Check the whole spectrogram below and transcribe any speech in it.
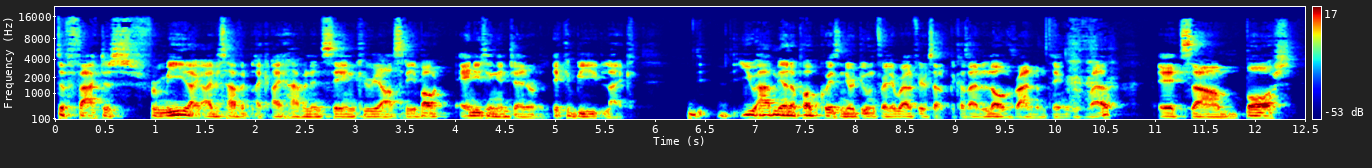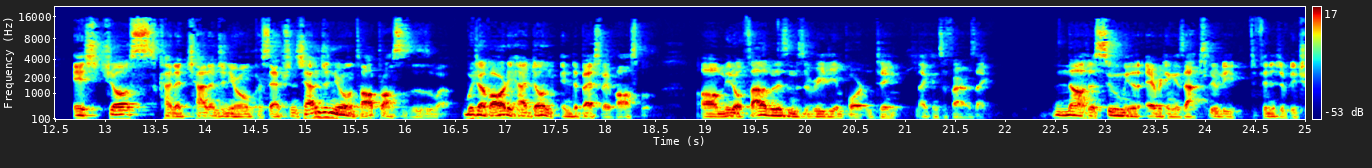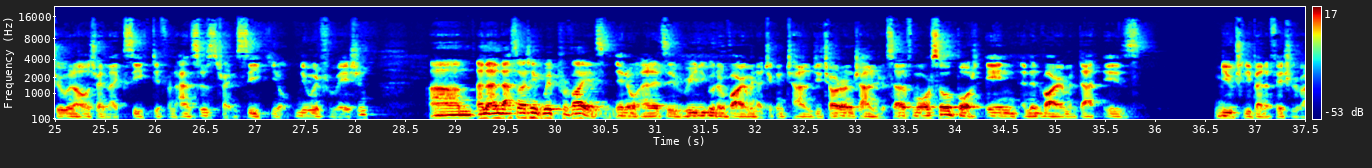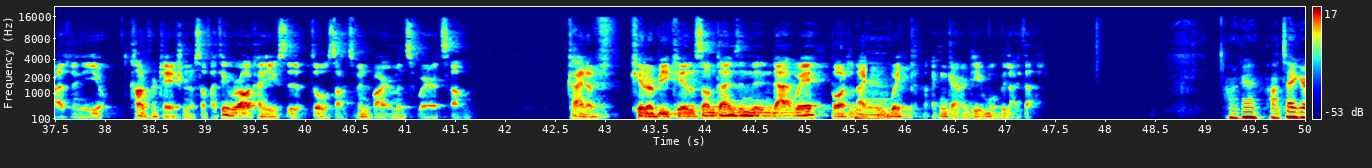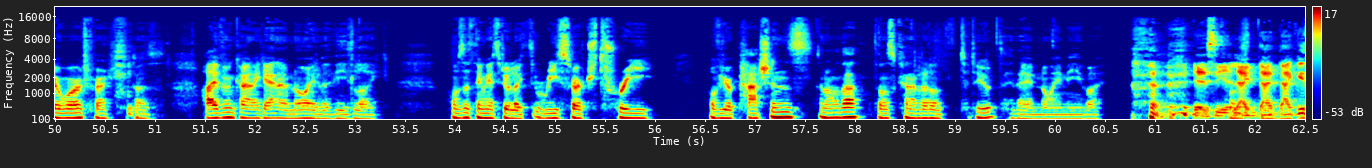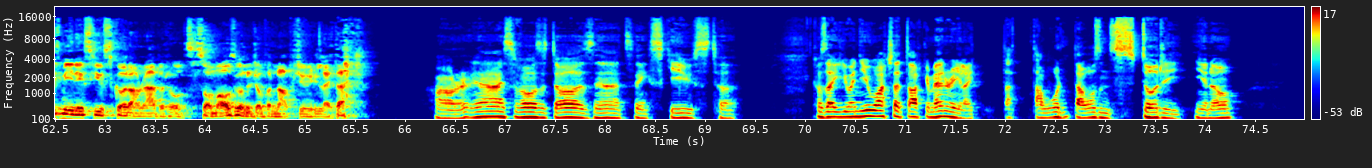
the fact is for me, like I just have it, like I have an insane curiosity about anything in general. It could be like you have me on a pub quiz and you're doing fairly well for yourself because I love random things as well. It's um, but it's just kind of challenging your own perceptions, challenging your own thought processes as well, which I've already had done in the best way possible. Um, you know, fallibilism is a really important thing, like insofar as like not assuming that everything is absolutely definitively true and always trying to like seek different answers, trying to seek, you know, new information. Um, and, and that's what I think WIP provides, you know, and it's a really good environment that you can challenge each other and challenge yourself more so, but in an environment that is mutually beneficial rather than, you know, confrontation or stuff. I think we're all kind of used to those sorts of environments where it's, um, kind of kill or be killed sometimes in, in that way. But like yeah. WIP, I can guarantee it won't be like that. Okay, I'll take your word for it because I've been kind of getting annoyed with these. Like, what was the thing we had to do? Like, research three of your passions and all that. Those kind of little to do, they, they annoy me. But yeah, see, like that, that gives me an excuse to go down rabbit holes. So I'm always going to jump on an opportunity like that. Or yeah, I suppose it does. Yeah, it's an excuse to because like when you watch that documentary, like that that would that wasn't study, you know.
